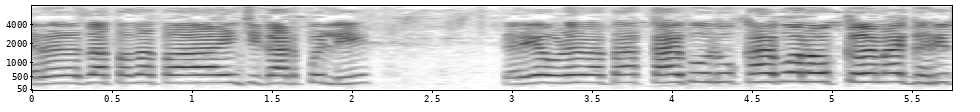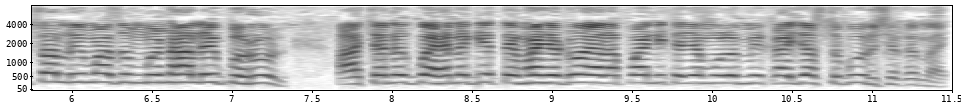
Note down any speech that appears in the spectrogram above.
तर जाता जाता यांची गाठ पडली. तर एवढं आता काय बोलू काय बोलावं क नाही. घरी चाललोय माझं मन आलंय भरून. अचानक भयानक येतंय माझ्या डोळ्याला पाणी त्याच्यामुळे मी काही जास्त बोलू शकत नाही.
